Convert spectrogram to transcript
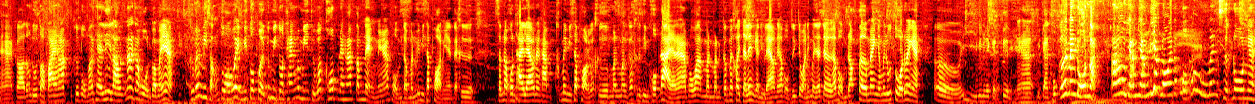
นะฮะก็ต้องดูต่อไปครับ คือผมว่าแครี่เราน่าจะโหดกว่าไหมอะคือไม่งมี 2 ตัวเว้ยมีตัวเปิดก็มีตัวแทงก็มีถือว่าครบนะครับตำแหน่งนะครับผมแต่มันไม่มีซัพพอร์ตไงแต่คือสำหรับคนไทยแล้วนะครับไม่มีซัพพอร์ตก็คือมันมันก็คือทีมครบได้นะครับเพราะว่ามันมันก็ไม่ค่อยจะเล่นกันอยู่แล้วนะครับผมซึ่งจังหวะนี้เหมือนจะเจอครับผมด็อกเตอร์แม่งยังไม่รู้ตัวด้วยไงเออไม่มีอะไรเกิดขึ้นนะฮะมีการทุกเอ้ยแม่งโดนว่ะเอ้ายำยำเรียบร้อยครับผมโอ้แม่งเสือกโดนไง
